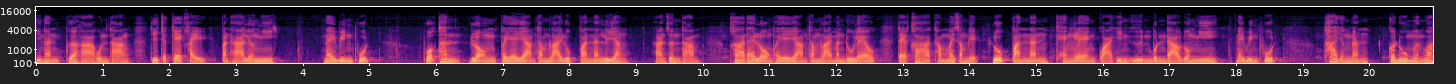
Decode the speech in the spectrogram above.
ที่นั่นเพื่อหาหนทางที่จะแก้ไขปัญหาเรื่องนี้นายวินพูด พวกท่านลองพยายามทำลายรูปปั้นนั้นหรือยัง หานเซินถาม ข้าได้ลองพยายามทำลายมันดูแล้ว แต่ข้าทำไม่สำเร็จ รูปปั้นนั้นแข็งแรงกว่าหินอื่นบนดาวดวงนี้นายวินพูด ถ้าอย่างนั้นก็ดูเหมือนว่า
